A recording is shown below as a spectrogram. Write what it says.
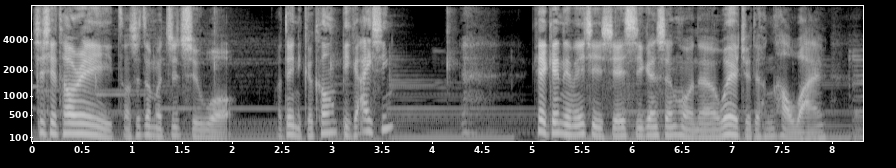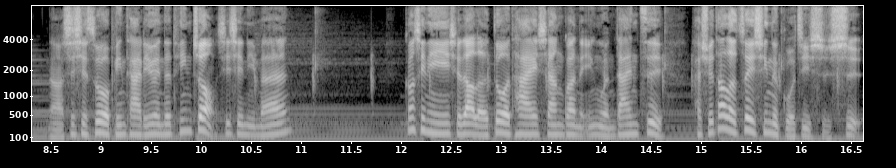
谢谢 Tory 总是这么支持我。”我对你隔空比个爱心，可以跟你们一起学习跟生活呢，我也觉得很好玩。那谢谢所有平台留言的听众，谢谢你们，恭喜你学到了堕胎相关的英文单字，还学到了最新的国际时事。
